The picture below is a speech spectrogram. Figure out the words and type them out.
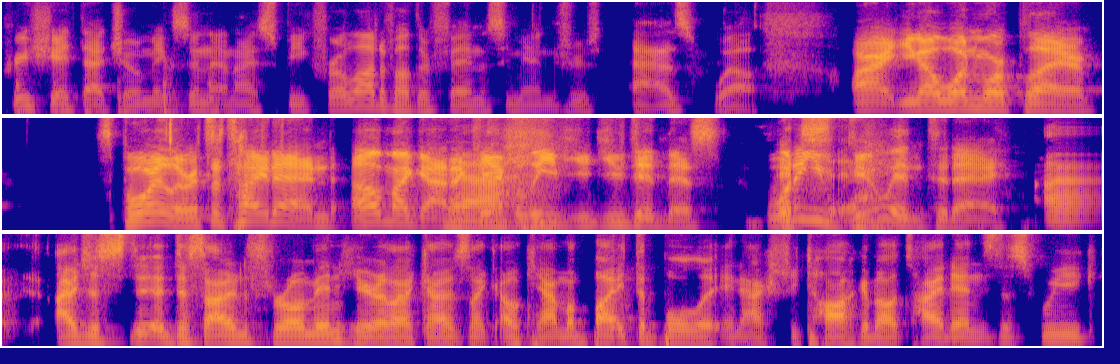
appreciate that, Joe Mixon, and I speak for a lot of other fantasy managers as well. All right, you got one more player. Spoiler, it's a tight end. Oh my god, yeah. I can't believe you you did this. What it's, are you doing today? I, I just decided to throw him in here. Like I was like, okay, I'm gonna bite the bullet and actually talk about tight ends this week.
